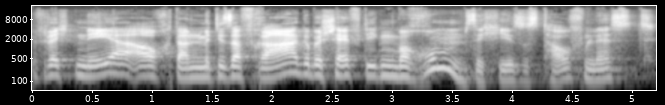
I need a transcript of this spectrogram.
vielleicht näher auch dann mit dieser Frage beschäftigen, warum sich Jesus taufen lässt,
